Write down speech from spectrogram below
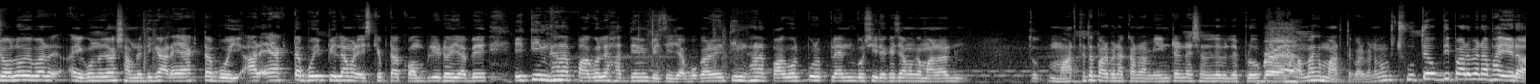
চলো এবার এগোনো যাক সামনের দিকে। আর একটা বই, আর একটা বই পেলে আমার এসকেপটা কমপ্লিট হয়ে যাবে। এই তিনখানা পাগলের হাত দিয়ে আমি বেঁচে যাব। কারণ এই তিনখানা পাগল পুরো প্ল্যান বসিয়ে রেখেছে আমাকে মারার তো মারতে তো পারবে না কারণ আমি ইন্টারন্যাশনাল লেভেলের প্রো আমাকে মারতে পারবে না আমাকে ছুতে অবধি পারবে না ভাই এরা।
